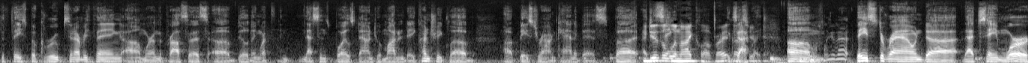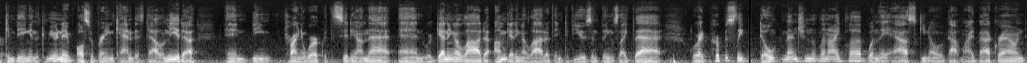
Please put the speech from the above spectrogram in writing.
the Facebook groups and everything. Um, we're in the process of building what, in essence, boils down to a modern-day country club uh, based around cannabis. But You at do the same- Lanai Club, right? That's Exactly. your- Um, Look at that. Based around uh, that same work and being in the community, also bringing cannabis to Alameda and being trying to work with the city on that. And we're getting a lot. Of, I'm getting a lot of interviews and things like that where I purposely don't mention the Lanai Club when they ask, you know, about my background.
